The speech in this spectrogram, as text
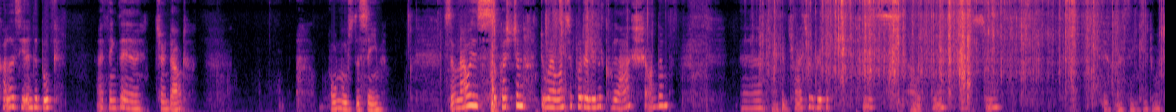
colors here in the book. I think they turned out almost the same. So now is the question, do I want to put a little collage on them? Uh, I can try to rip a piece out here. See if I think it would.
